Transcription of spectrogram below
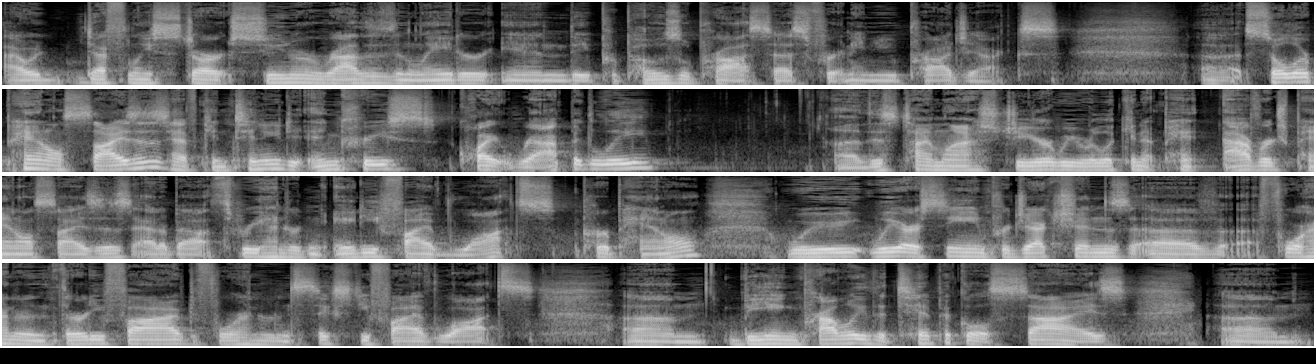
I would definitely start sooner rather than later in the proposal process for any new projects. Uh, solar panel sizes have continued to increase quite rapidly. Uh, this time last year, we were looking at pa average panel sizes at about 385 watts per panel. We, we are seeing projections of 435 to 465 watts um, being probably the typical size. Um,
